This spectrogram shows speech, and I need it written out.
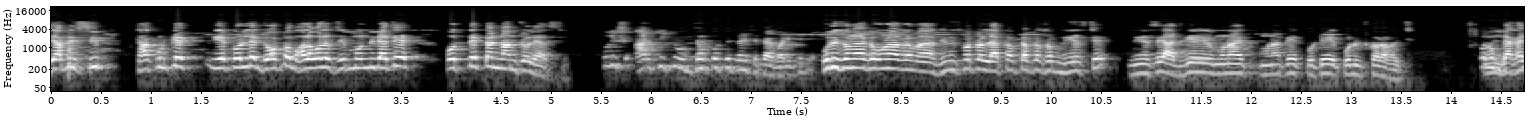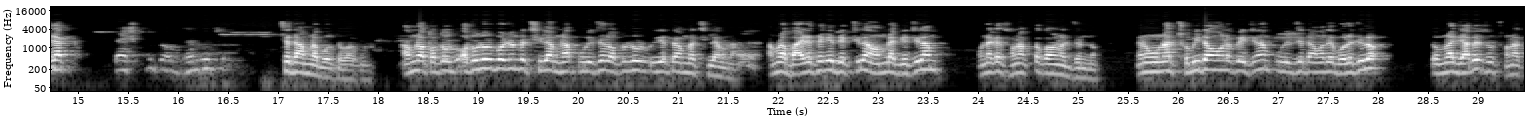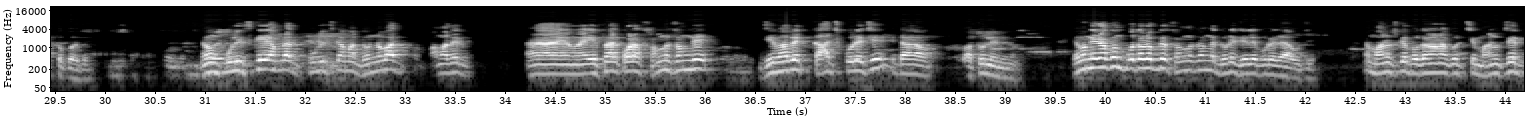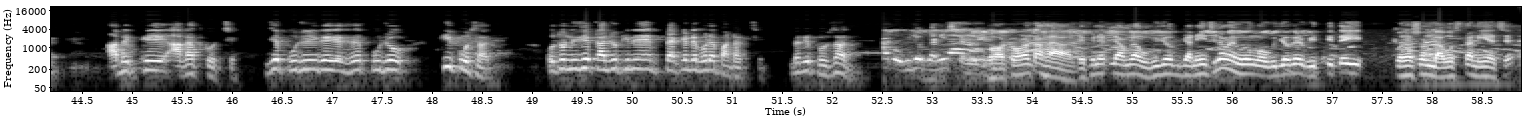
যে আপনি শিব ঠাকুরকে ইয়ে করলে যত ভালো ভালো শিব মন্দির আছে প্রত্যেকটার নাম চলে আসছে। পুলিশ আর কি কি উদ্ধার করতে পেরেছে তার বাড়ি থেকে? পুলিশ ওনাকে ওনার জিনিসপত্র ল্যাপটপ ট্যাপটপ সব নিয়ে এসছে। নিয়ে এসে আজকে মনে হয় ওনাকে কোর্টে প্রডিউস করা হয়েছে। এবং দেখা যাক সেটা আমরা বলতে পারব না। আমরা তত অতদূর পর্যন্ত ছিলাম না, পুলিশের অতদূর ইয়েতে আমরা ছিলাম না। আমরা বাইরে থেকে দেখছিলাম, আমরা গেছিলাম ওনাকে শনাক্ত করানোর জন্য। কেন ওনার ছবিটাও আমরা পেয়েছিলাম, পুলিশ যেটা আমাদের বলেছিল, তোমরা যাবে শুধু শনাক্ত করবে। এবং পুলিশকে আমরা, পুলিশকে আমার ধন্যবাদ। আমাদের এফআইআর করার সঙ্গে সঙ্গে যেভাবে কাজ করেছে, এটা অতুলনীয়। এবং এরকম প্রতারকদের সঙ্গে সঙ্গে ধরে জেলে পুরে দেওয়া উচিত। মানুষকে প্রতারণা করছে, মানুষের আবেগকে আঘাত করছে। যে পুজো দিতে গেছে পুজো কি প্রসাদ? ও তো নিজে কাজু কিনে প্যাকেটে ভরে পাঠাচ্ছে। এটা কি প্রসাদ? ঘটনাটা হ্যাঁ ডেফিনেটলি আমরা অভিযোগ জানিয়েছিলাম এবং অভিযোগের ভিত্তিতেই প্রশাসন ব্যবস্থা নিয়েছে।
